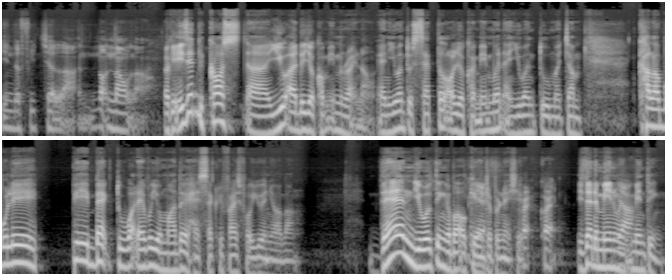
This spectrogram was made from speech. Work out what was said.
in the future lah, not now lah. Okay, is it because uh, you ada your commitment right now and you want to settle all your commitment and you want to macam kalau boleh pay back to whatever your mother has sacrificed for you and your abang. Then you will think about okay Yes, entrepreneurship. Correct, correct. Is that the main Yeah. main thing?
